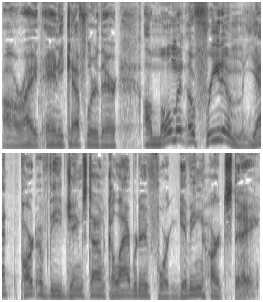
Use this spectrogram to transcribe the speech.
All right, Annie Keffeler there. A moment of freedom, yet part of the Jamestown Collaborative for Giving Hearts Day.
